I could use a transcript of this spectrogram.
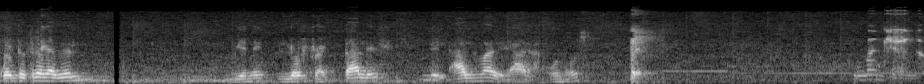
Cuento 3, Gabriel. Vienen los fractales del alma de Ada. Unos. Mañana.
